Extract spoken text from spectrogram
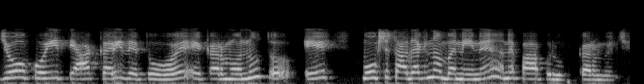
જો કોઈ ત્યાગ કરી દેતું હોય એ કર્મોનું તો એ મોક્ષ સાધક ન બનીને અને પાપરૂપ કર્મ છે.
